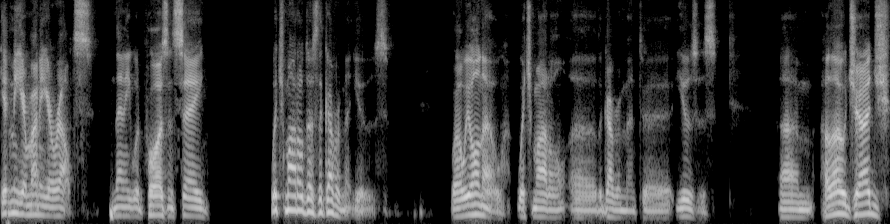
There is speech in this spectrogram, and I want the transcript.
give me your money or else. And then he would pause and say, which model does the government use? Well, we all know which model uh, the government uh, uses. Um, hello, Judge.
